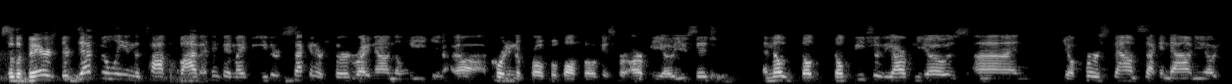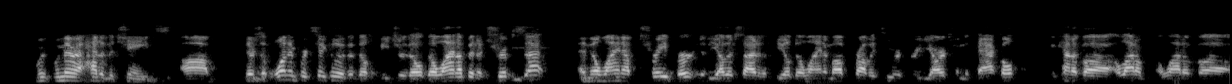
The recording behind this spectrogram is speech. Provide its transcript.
So the Bears, they're definitely in the top five. I think they might be either second or third right now in the league, uh, according to Pro Football Focus for RPO usage. And they'll, they'll, they'll feature the RPOs on, you know, first down, second down, you know, when they're ahead of the chains. Um, there's one in particular that they'll feature. They'll, they'll line up in a trip set and they'll line up Trey Burton to the other side of the field. They'll line him up probably two or three yards from the tackle. And kind of, uh, a lot of, a lot of, uh,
